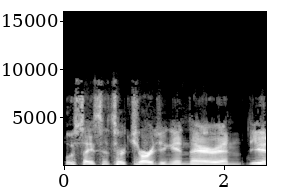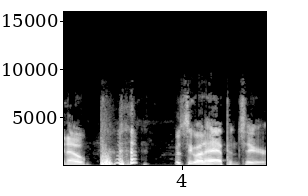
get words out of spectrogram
We'll say since they're charging in there, and you know, we'll see what happens here.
